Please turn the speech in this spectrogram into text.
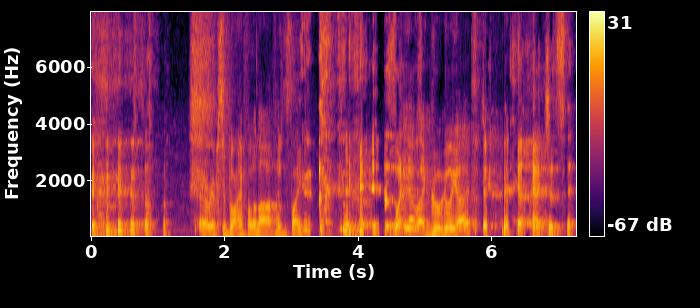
Uh, rips your blindfold off and it's like, It's like, yeah, like googly eyes. Just said.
